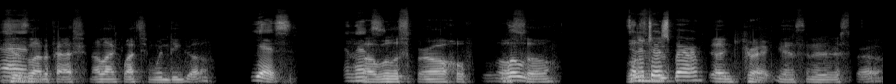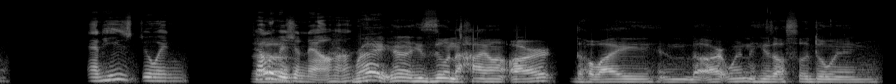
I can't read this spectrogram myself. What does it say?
She has a lot of passion. I like watching Wendy go. yes. And Uh, Will Espero, hopefully, Will- also. Senator Willis- Espero. Uh, correct. Yeah, Senator Espero. And he's doing Uh, television now, huh? Right, yeah, he's doing the High on Art, the Hawaii and the art one. He's also doing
